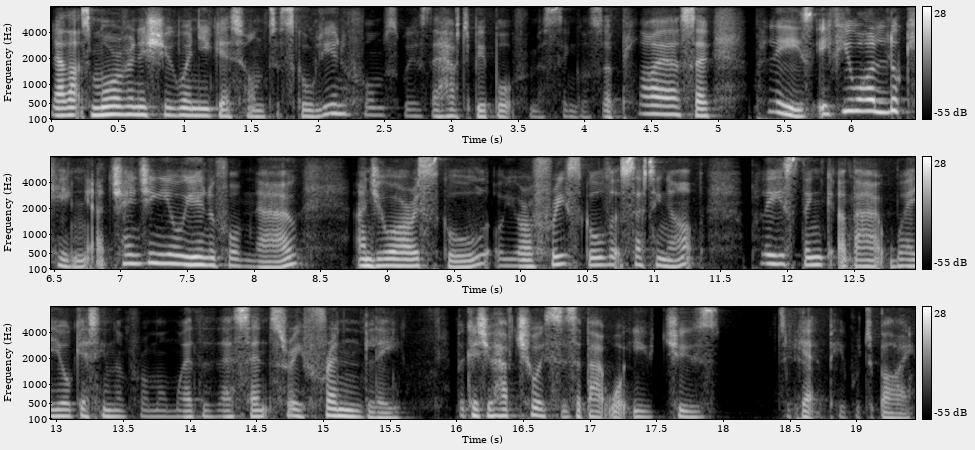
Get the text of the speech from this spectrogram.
Now, that's more of an issue when you get onto school uniforms because they have to be bought from a single supplier. So please, if you are looking at changing your uniform now and you are a school or you're a free school that's setting up, please think about where you're getting them from and whether they're sensory friendly because you have choices about what you choose to get people to buy.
